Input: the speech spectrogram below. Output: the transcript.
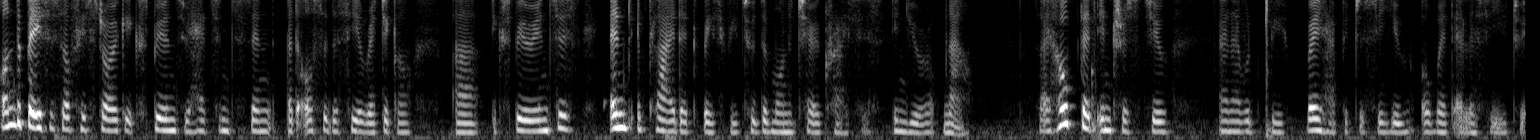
on the basis of historic experience we had since then, but also the theoretical uh, experiences, and apply that basically to the monetary crisis in Europe now. So I hope that interests you, and I would be very happy to see you over at LSE to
